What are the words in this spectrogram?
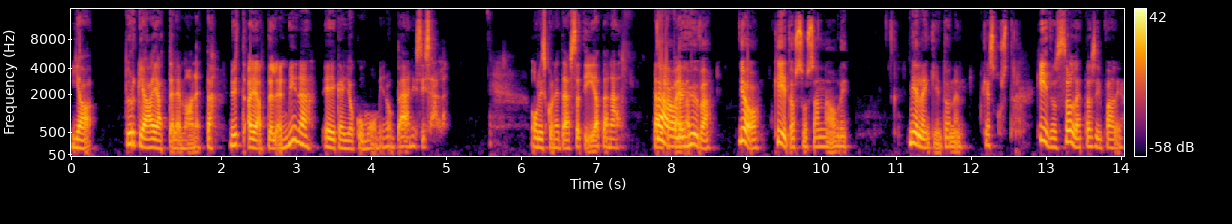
ja pyrkiä ajattelemaan, että nyt ajattelen minä eikä joku muu minun pääni sisällä. Olisiko ne tässä Tiia tänään? Tämä oli hyvä. Joo, kiitos Susanna. Oli mielenkiintoinen keskustelu. Kiitos sulle tosi paljon.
